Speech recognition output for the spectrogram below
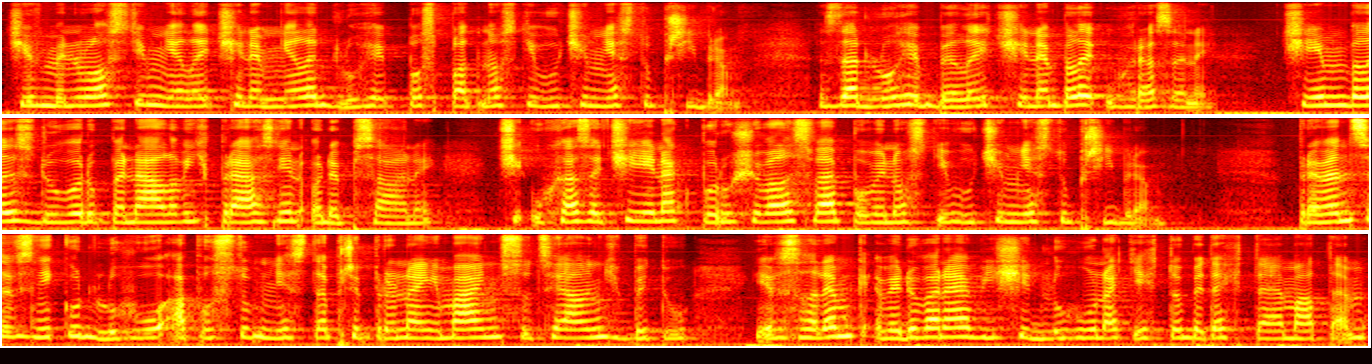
či v minulosti měli či neměli dluhy po splatnosti vůči městu Příbram. Zda dluhy byly či nebyly uhrazeny, či jim byly z důvodu penálových prázdnin odepsány, či uchazeči jinak porušovali své povinnosti vůči městu Příbram. Prevence vzniku dluhů a postup města při pronajímání sociálních bytů je vzhledem k evidované výši dluhů na těchto bytech tématem,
